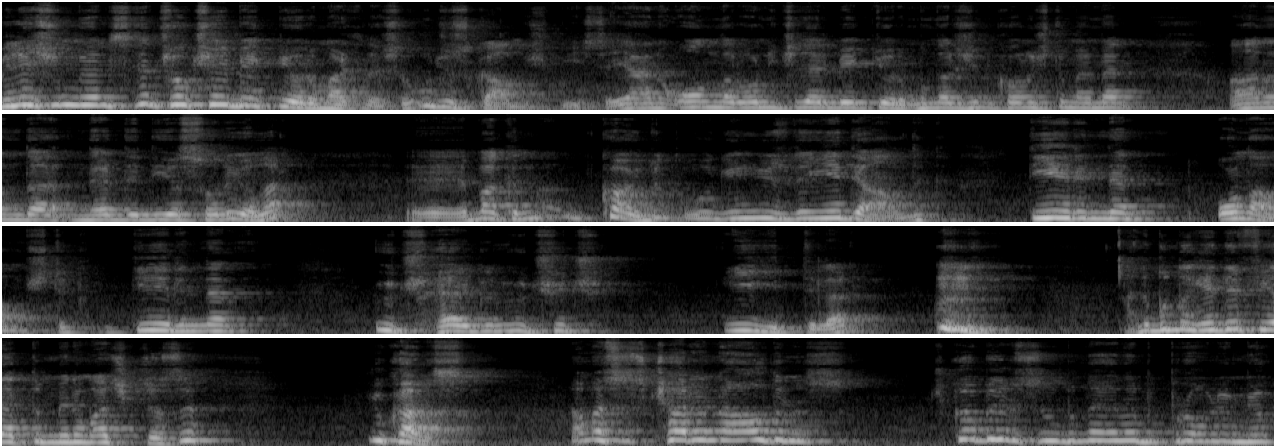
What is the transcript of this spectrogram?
Birleşim mühendisliğinden çok şey bekliyorum arkadaşlar. Ucuz kalmış bir hisse. Yani 10'lar 12'ler bekliyorum. Bunları şimdi konuştum hemen anında nerede diye soruyorlar. Ee, bakın koyduk. Bugün %7 aldık. Diğerinden 10 almıştık. Diğerinden 3 her gün 3-3 iyi gittiler. hani bunda hedef fiyatım benim açıkçası yukarısı. Ama siz karını aldınız. Çıkabilirsiniz. Bunda yana bir problem yok.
